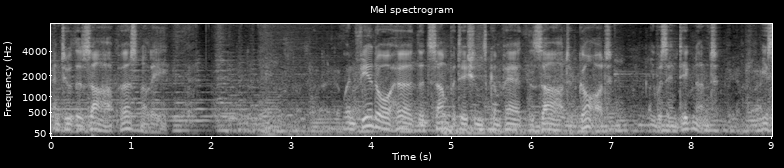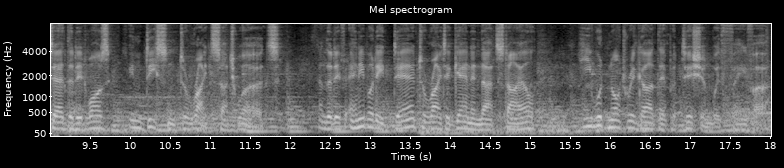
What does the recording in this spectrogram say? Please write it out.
and to the Tsar personally. When Fyodor heard that some petitions compared the Tsar to God, he was indignant. He said that it was indecent to write such words, and that if anybody dared to write again in that style, he would not regard their petition with favor.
